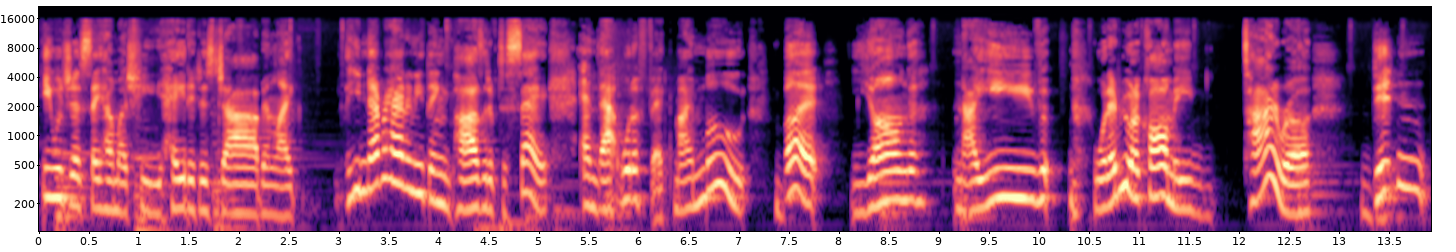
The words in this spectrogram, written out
He would just say how much he hated his job and like he never had anything positive to say, and that would affect my mood. But young, naive, whatever you want to call me, Tyra didn't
